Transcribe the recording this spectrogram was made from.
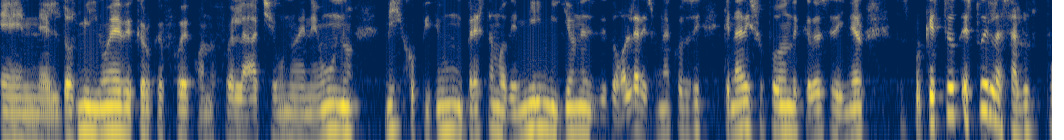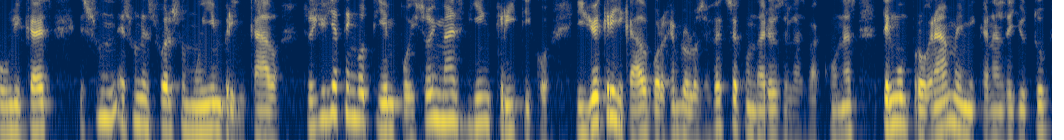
en el 2009, creo que fue cuando fue la H1N1, México pidió un préstamo de mil millones de dólares, una cosa así, que nadie supo dónde quedó ese dinero. Entonces, porque esto, esto de la salud pública es, es, un, es un esfuerzo muy imbrincado. Entonces, yo ya tengo tiempo y soy más bien crítico. Y yo he criticado, por ejemplo, los efectos secundarios de las vacunas. Tengo un programa en mi canal de YouTube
